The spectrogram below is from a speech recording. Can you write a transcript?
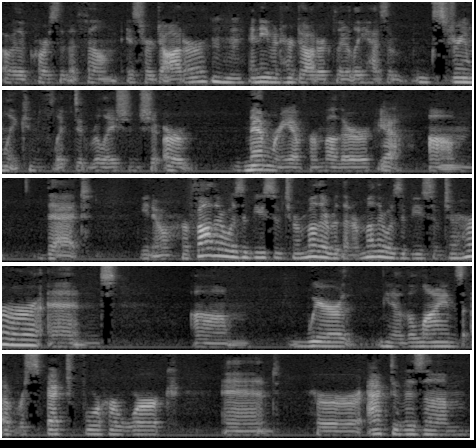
over the course of the film is her daughter, Mhm. and even her daughter clearly has an extremely conflicted relationship or memory of her mother yeah, um, that you know her father was abusive to her mother, but then her mother was abusive to her, and um, where you know the lines of respect for her work and her activism,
